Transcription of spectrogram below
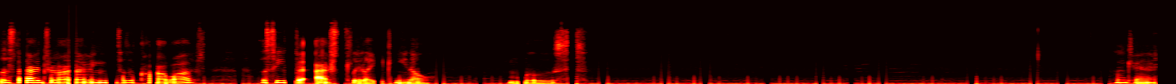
Let's start driving to the car wash. Let's see if it actually like, you know, moose. Okay,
